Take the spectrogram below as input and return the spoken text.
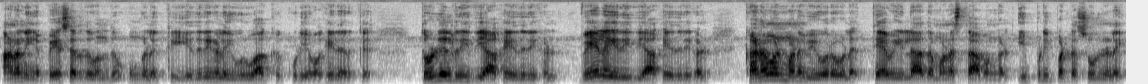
ஆனால் நீங்கள் பேசுகிறது வந்து உங்களுக்கு எதிரிகளை உருவாக்கக்கூடிய வகையில் இருக்குது தொழில் ரீதியாக எதிரிகள் வேலை ரீதியாக எதிரிகள் கணவன் மனைவி உறவில் தேவையில்லாத மனஸ்தாபங்கள் இப்படிப்பட்ட சூழ்நிலை.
